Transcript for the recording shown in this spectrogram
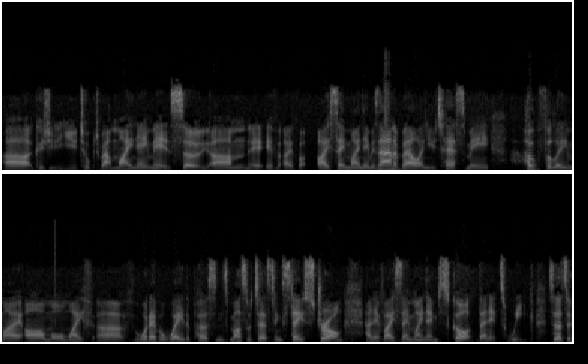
because uh, you, you, talked about my name is. So um, if, if I say my name is Annabelle and you test me hopefully my arm or my uh, whatever way the person's muscle testing stays strong. And if I say my name's Scott, then it's weak. So that's a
